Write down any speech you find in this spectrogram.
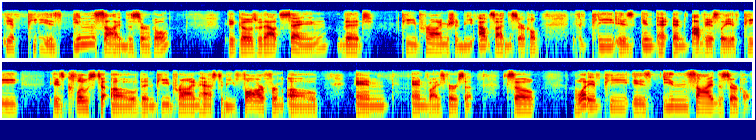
If P is inside the circle, it goes without saying that P prime should be outside the circle. If P is in, and obviously if P is close to O, then P prime has to be far from O and, and vice versa. So what if P is inside the circle?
